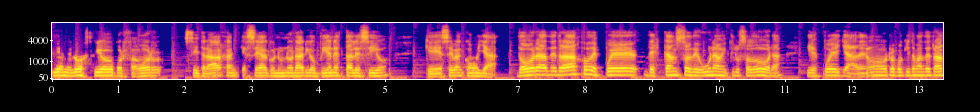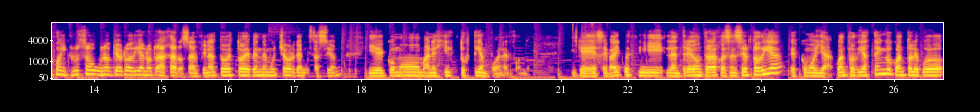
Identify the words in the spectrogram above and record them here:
en el ocio, por favor, si trabajan, que sea con un horario bien establecido, que se van como ya dos horas de trabajo, después descanso de una o incluso dos horas, y después ya, de nuevo otro poquito más de trabajo, incluso uno que otro día no trabajar. O sea, al final todo esto depende mucho de organización y de cómo manejar tus tiempos en el fondo. Y que sepáis que si la entrega de un trabajo es en cierto día, es como ya, ¿cuántos días tengo? ¿Cuánto le puedo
